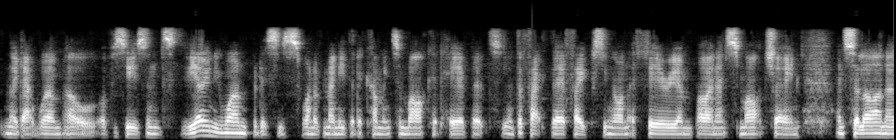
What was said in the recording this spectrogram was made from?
no doubt Wormhole obviously isn't the only one, but it's, it's one of many that are coming to market here. But you know, the fact they're focusing on Ethereum, Binance Smart Chain, and Solana,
